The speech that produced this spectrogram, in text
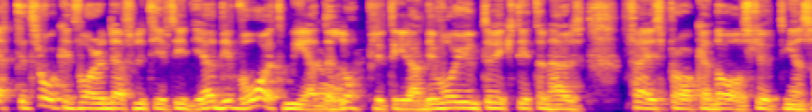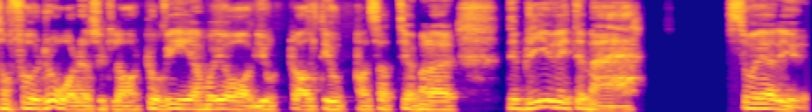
jättetråkigt var det definitivt inte. Ja, det var ett medellopp ja. lite grann. Det var ju inte riktigt den här färgsprakande avslutningen som förra året såklart. Och VM var ju avgjort och alltihopa. Så att jag menar, det blir ju lite med. Så är det ju.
